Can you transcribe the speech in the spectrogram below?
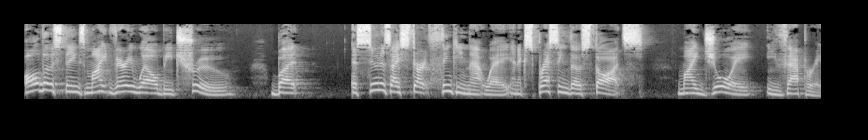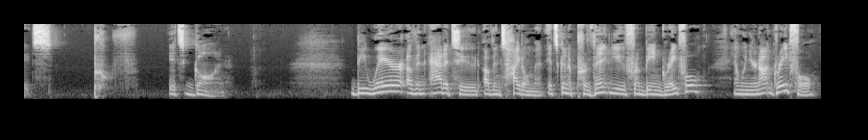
All those things might very well be true, but as soon as I start thinking that way and expressing those thoughts, my joy evaporates Poof, it's gone. Beware of an attitude of entitlement. It's going to prevent you from being grateful. And when you're not grateful,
